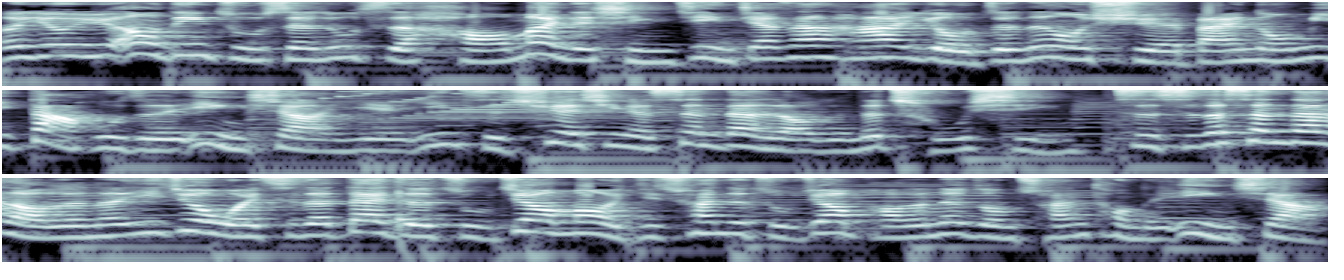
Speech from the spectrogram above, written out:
而由于奥丁主神如此豪迈的行径，加上他有着那种雪白浓密大胡子的印象，也因此确信了圣诞老人的雏形。此时的圣诞老人呢，依旧维持着戴着主教帽以及穿着主教袍的那种传统的印象。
